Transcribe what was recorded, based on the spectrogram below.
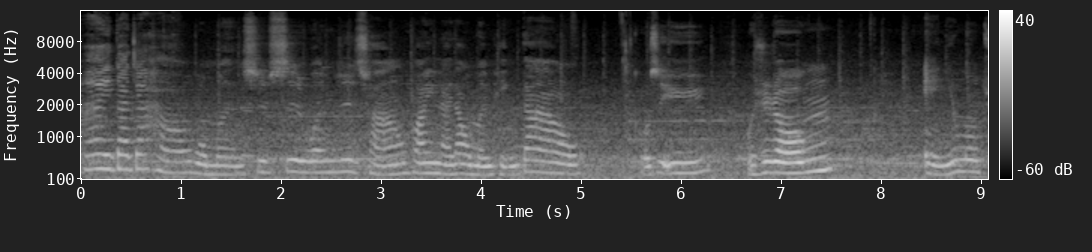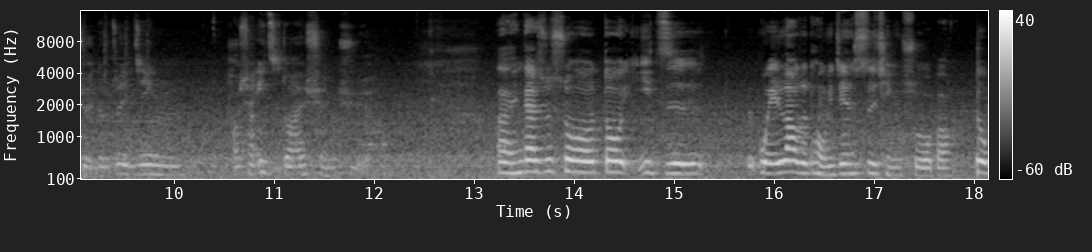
嗨，大家好，我们是室温日常，欢迎来到我们频道。我是鱼，我是荣。哎，你有没有觉得最近好像一直都在选举啊？呃，应该是说都一直围绕着同一件事情说吧，就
